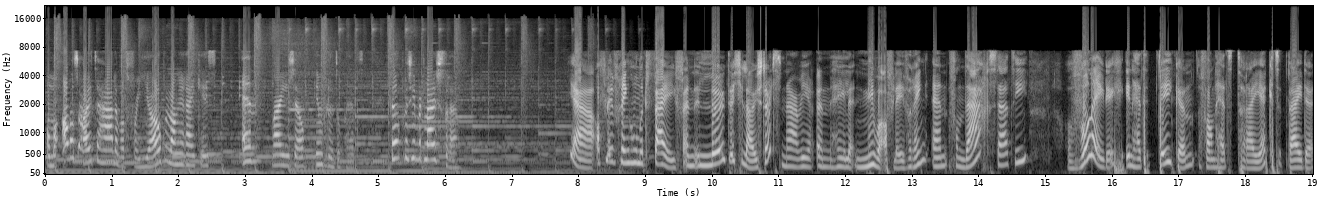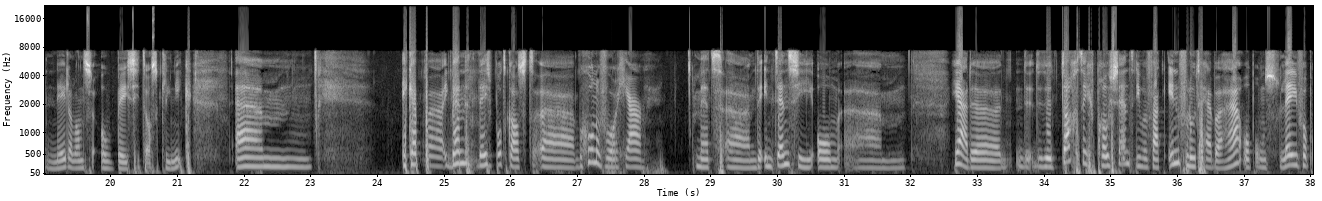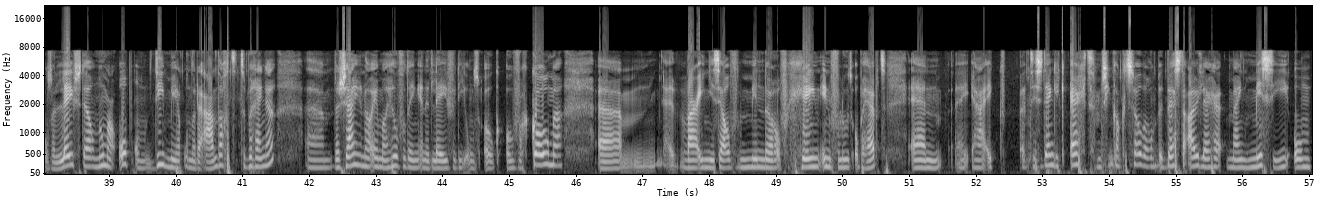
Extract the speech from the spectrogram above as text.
om er alles uit te halen wat voor jou belangrijk is en waar je zelf invloed op hebt. Veel plezier met luisteren! Ja, aflevering 105. En leuk dat je luistert naar weer een hele nieuwe aflevering. En vandaag staat hij volledig in het teken van het traject bij de Nederlandse Obesitas Kliniek. Um, ik, heb, uh, ik ben deze podcast uh, begonnen vorig jaar met uh, de intentie om um, ja, de, de, de 80% die we vaak invloed hebben hè, op ons leven, op onze leefstijl, noem maar op, om die meer onder de aandacht te brengen. Um, er zijn er nou eenmaal heel veel dingen in het leven die ons ook overkomen, waarin je zelf minder of geen invloed op hebt. En uh, ja, ik het is denk ik echt, misschien kan ik het zo wel het beste uitleggen, mijn missie om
